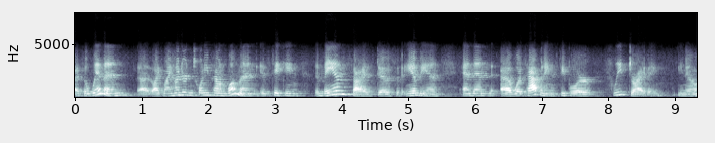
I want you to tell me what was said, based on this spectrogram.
as a women, uh, like my 120 pound woman is taking the man sized dose of Ambien, and then uh, what's happening is people are sleep driving, you know,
